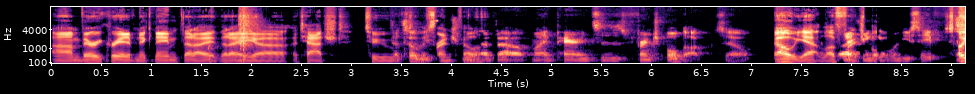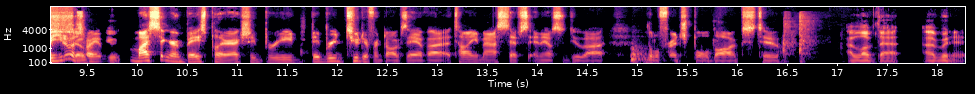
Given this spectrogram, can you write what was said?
Um, very creative nickname that I that I uh attached to, That's to what the we French fellow. about my parents' is French bulldog. So Oh yeah, love that's I French. think Bull- when you say. Oh, you know what's So funny? cute. My singer and bass player actually breed. They breed two different dogs. They have uh, Italian Mastiffs, and they also do uh, little French bulldogs too. I love that. I would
